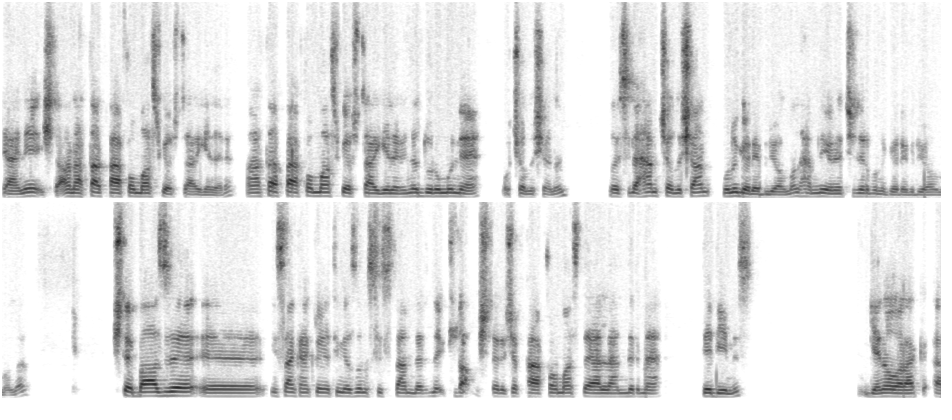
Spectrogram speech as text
yani işte anahtar performans göstergeleri. Anahtar performans göstergelerinde durumu ne o çalışanın? Dolayısıyla hem çalışan bunu görebiliyor olmalı hem de yöneticileri bunu görebiliyor olmalı. İşte bazı e, insan kaynaklı yönetim yazılım sistemlerinde 360 derece performans değerlendirme dediğimiz genel olarak e,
